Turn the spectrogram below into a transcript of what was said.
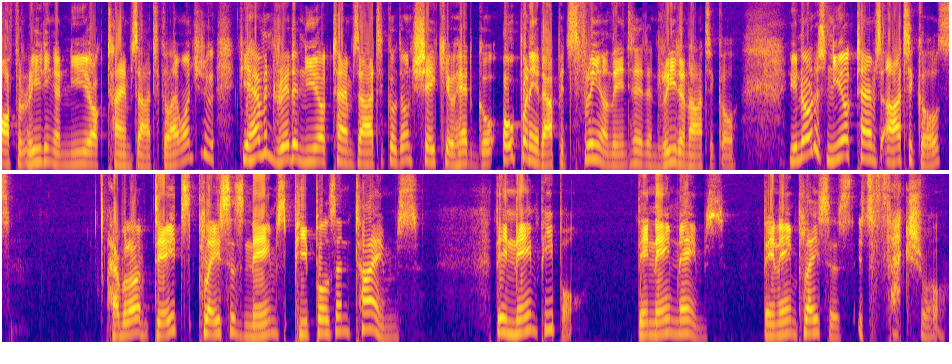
of reading a New York Times article. I want you to, if you haven't read a New York Times article, don't shake your head. Go open it up. It's free on the internet and read an article. You notice New York Times articles have a lot of dates, places, names, peoples, and times. They name people, they name names, they name places. It's factual.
